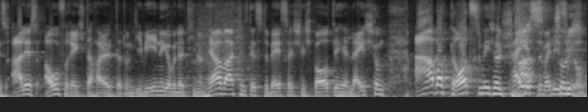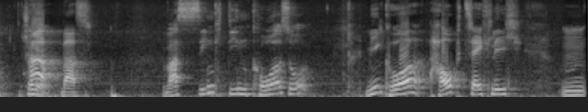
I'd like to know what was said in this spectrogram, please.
das alles aufrechterhaltet. Und je weniger man dort hin und her wackelt, desto besser ist die sportliche Leistung. Aber trotzdem ist halt scheiße, Was? weil es ist. Entschuldigung, Entschuldigung. Ah, was? Was singt dein Chor so? Mein Chor hauptsächlich mh,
